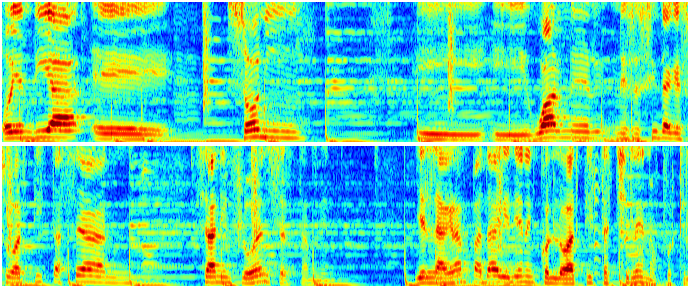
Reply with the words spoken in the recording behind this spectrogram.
Hoy en día eh, Sony y, Warner necesita que sus artistas sean, sean influencers también. Y es la gran patada que tienen con los artistas chilenos, porque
